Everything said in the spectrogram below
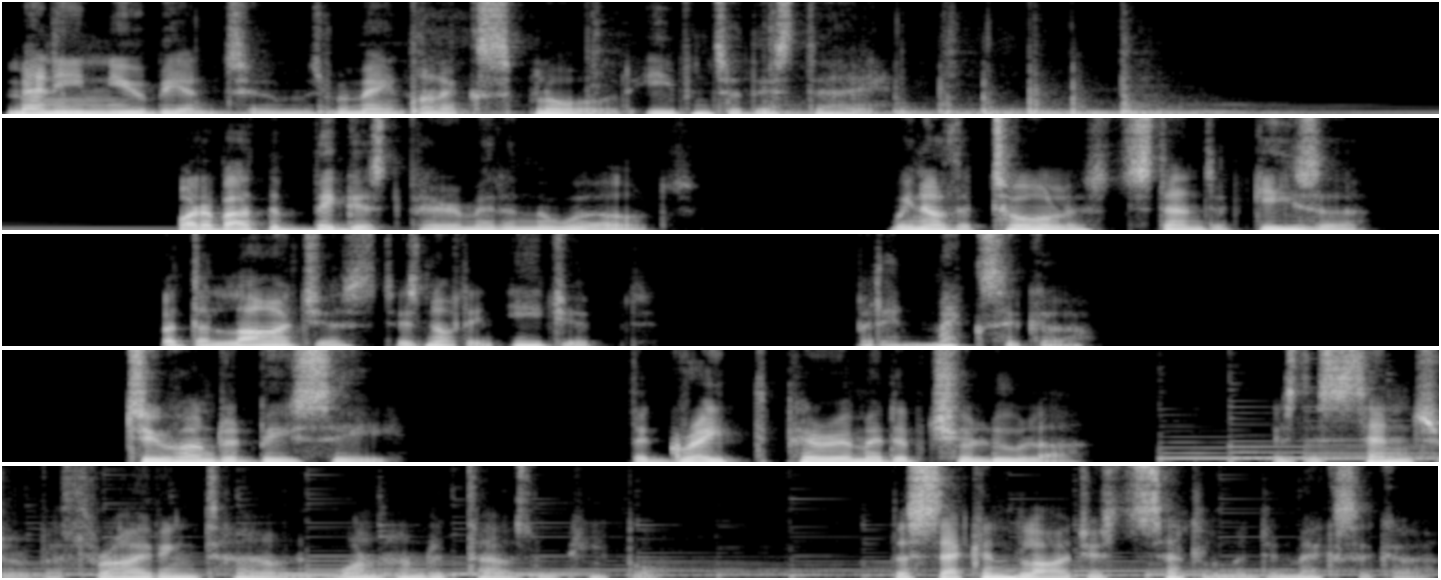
many Nubian tombs remain unexplored even to this day. What about the biggest pyramid in the world? We know the tallest stands at Giza, but the largest is not in Egypt, but in Mexico. 200 BC, the Great Pyramid of Cholula is the center of a thriving town of 100,000 people, the second largest settlement in Mexico.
